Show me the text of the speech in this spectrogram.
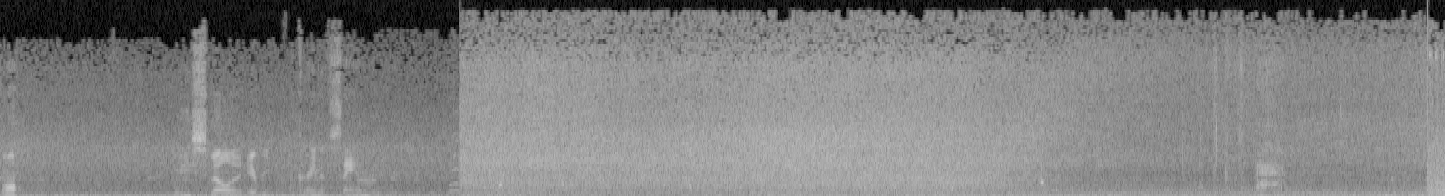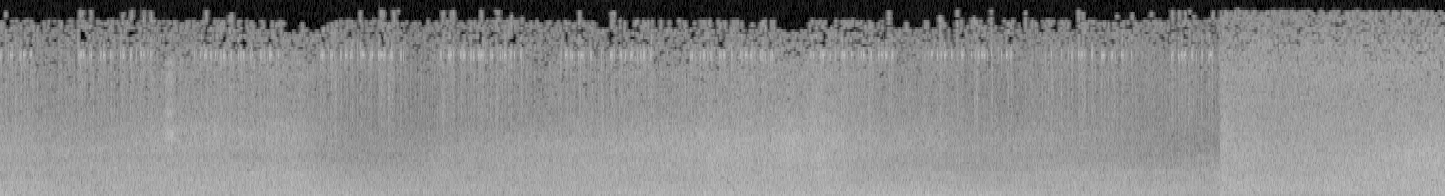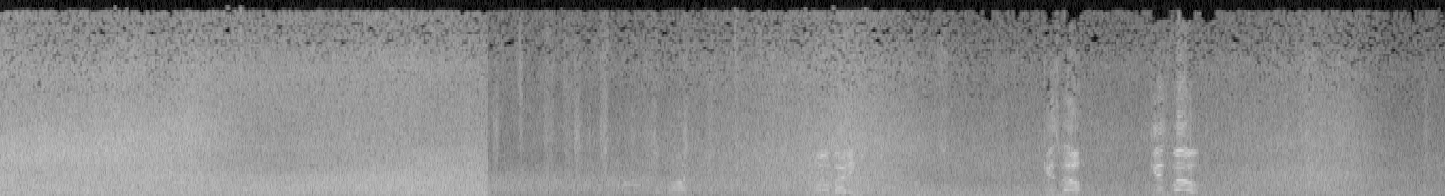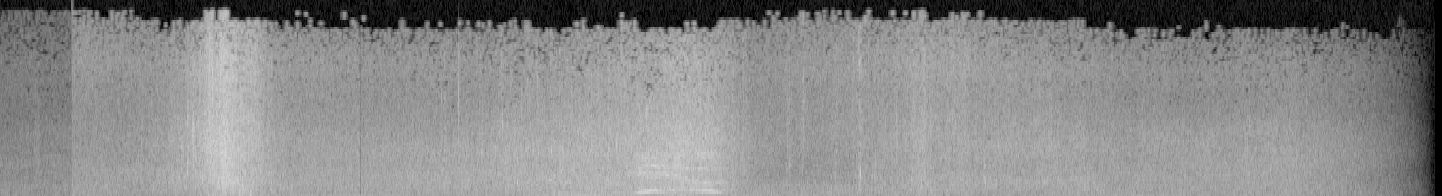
Come on. What are you smelling? Every grain of sand? on, buddy. Gizmo! Gizmo!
